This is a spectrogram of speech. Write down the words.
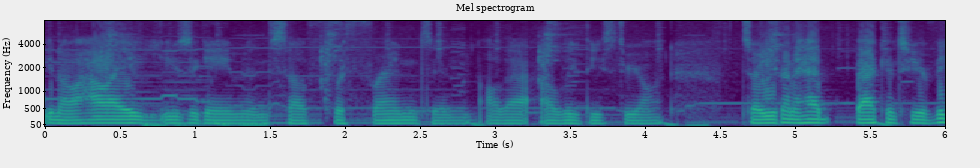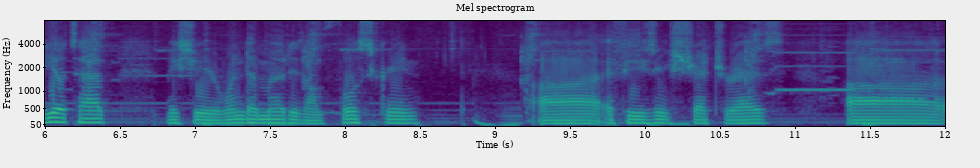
you know, how I use the game and stuff with friends and all that, I'll leave these three on. So you're gonna head back into your video tab. Make sure your window mode is on full screen uh, if you're using stretch res uh,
